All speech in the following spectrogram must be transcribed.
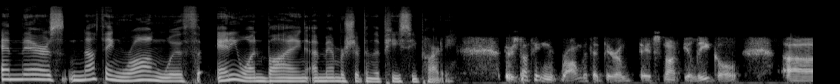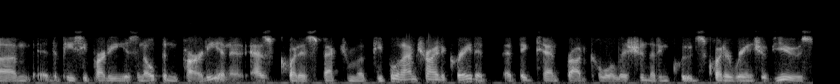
And there's nothing wrong with anyone buying a membership in the PC party. There's nothing wrong with it. There, it's not illegal. Um, the PC party is an open party and it has quite a spectrum of people. And I'm trying to create a, a big tent broad coalition that includes quite a range of views.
